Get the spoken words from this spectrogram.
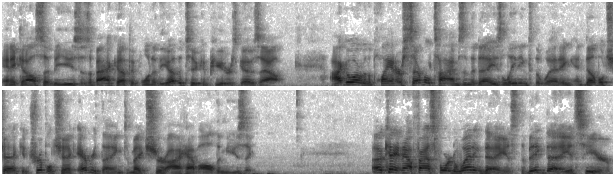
and it can also be used as a backup if one of the other two computers goes out. I go over the planner several times in the days leading to the wedding and double check and triple check everything to make sure I have all the music. Okay, now fast forward to wedding day. It's the big day, it's here.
